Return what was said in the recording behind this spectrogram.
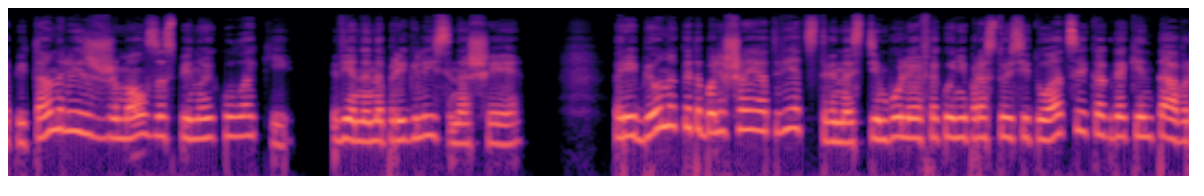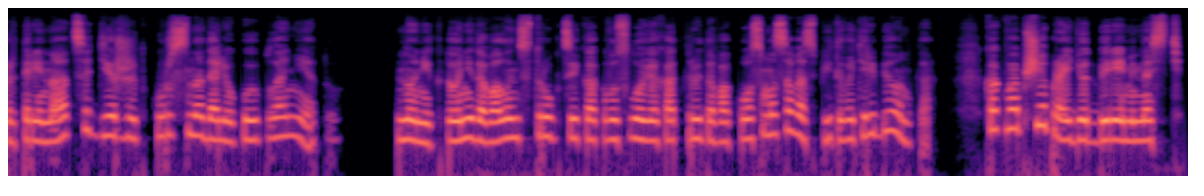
Капитан лишь сжимал за спиной кулаки. Вены напряглись на шее. Ребенок — это большая ответственность, тем более в такой непростой ситуации, когда Кентавр-13 держит курс на далекую планету. Но никто не давал инструкций, как в условиях открытого космоса воспитывать ребенка. Как вообще пройдет беременность?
